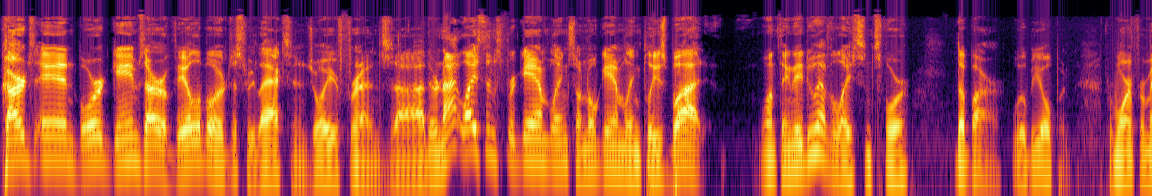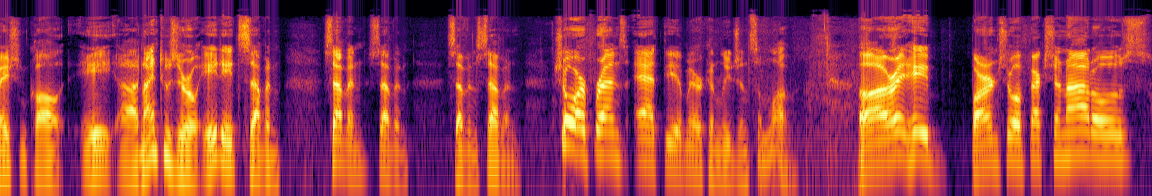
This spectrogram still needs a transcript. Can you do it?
Cards and board games are available, or just relax and enjoy your friends. Uh, they're not licensed for gambling, so no gambling, please. But one thing they do have a license for the bar will be open. For more information, call 920 887 7777. Show our friends at the American Legion some love. All right, hey, Barn Show aficionados,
